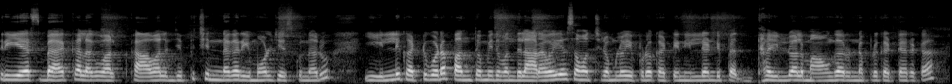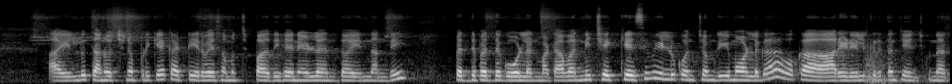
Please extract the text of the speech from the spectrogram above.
త్రీ ఇయర్స్ బ్యాక్ అలాగ వాళ్ళకి కావాలని చెప్పి చిన్నగా రిమోల్డ్ చేసుకున్నారు. ఈ ఇల్లు కట్టు కూడా పంతొమ్మిది వందల అరవయో సంవత్సరంలో ఎప్పుడో కట్టిన ఇల్లు అండి పెద్ద ఇల్లు. వాళ్ళ మామగారు ఉన్నప్పుడు కట్టారట. ఆ ఇల్లు తను వచ్చినప్పటికే కట్టి ఇరవై సంవత్సరం పదిహేను ఏళ్ళు ఎంతో అయిందండి. పెద్ద పెద్ద గోల్డ్ అనమాట అవన్నీ చెక్కేసి వీళ్ళు కొంచెం రీమోడల్గా ఒక ఆరేడేళ్ళ క్రితం చేయించుకున్నారు.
